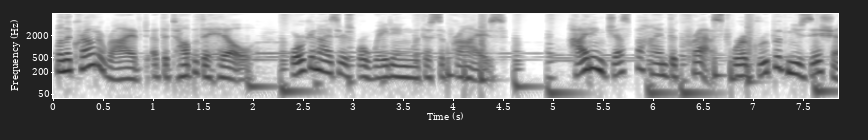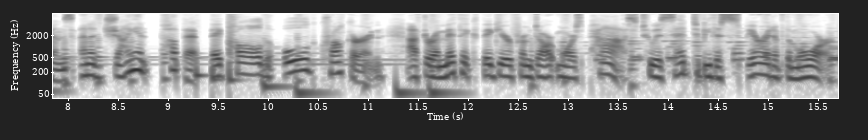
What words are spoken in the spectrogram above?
When the crowd arrived at the top of the hill, organizers were waiting with a surprise. Hiding just behind the crest were a group of musicians and a giant puppet they called Old Crockern, after a mythic figure from Dartmoor's past who is said to be the spirit of the moor.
